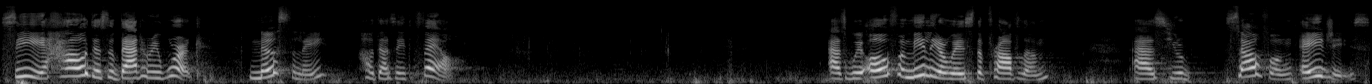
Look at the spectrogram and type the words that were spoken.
see how does the battery work? Mostly, how does it fail? As we're all familiar with the problem, as your cell phone ages,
